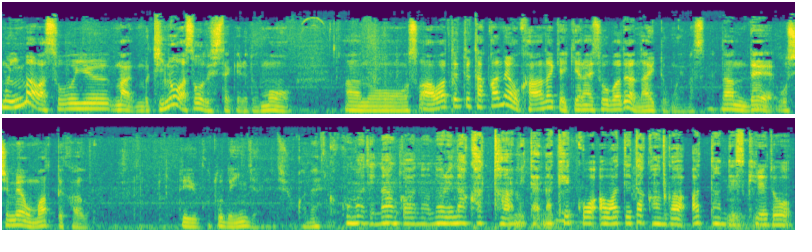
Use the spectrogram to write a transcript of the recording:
もう今はそういう、まあ、昨日はそうでしたけれどもあのそう慌てて高値を買わなきゃいけない相場ではないと思います。なんで押し目を待って買うっていうことでいいんじゃないでしょうかね。ここまでなんかあの乗れなかったみたいな結構慌てた感があったんですけれど、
